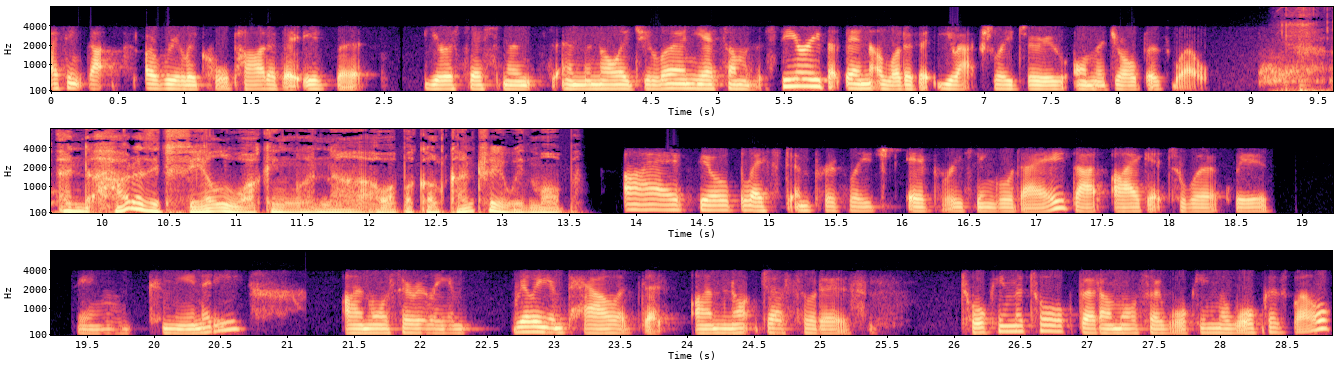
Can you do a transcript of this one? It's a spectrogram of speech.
I think that's a really cool part of it is that your assessments and the knowledge you learn, yes, some of it's theory, but then a lot of it you actually do on the job as well. And how does it feel working in uh, Awabakal country with mob? I feel blessed and privileged every single day that I get to work with in community. I'm also really really empowered that I'm not just sort of talking the talk, but I'm also walking the walk as well.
